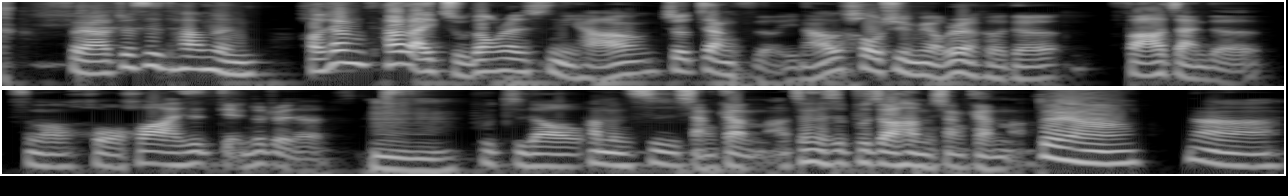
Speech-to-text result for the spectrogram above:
对啊，就是他们好像他来主动认识你，好像就这样子而已，然后后续没有任何的发展的什么火花还是点，就觉得嗯，不知道他们是想干嘛，真的是不知道他们想干嘛。对啊，那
